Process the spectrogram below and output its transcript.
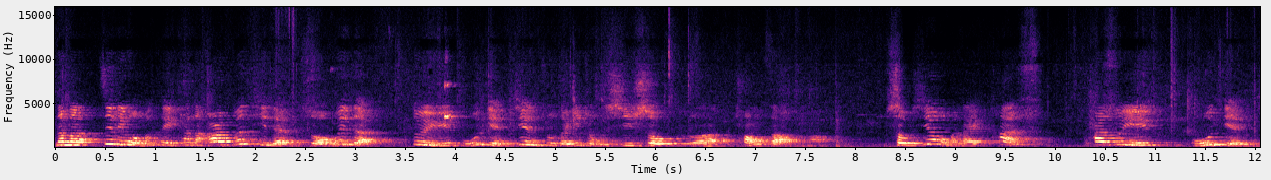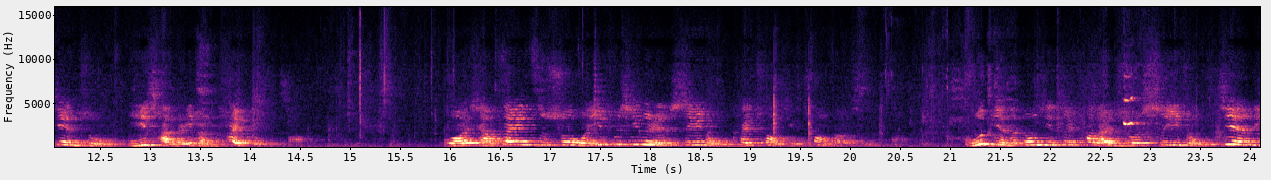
那么这里我们可以看到阿尔伯蒂的所谓的对于古典建筑的一种吸收和创造啊。首先我们来看他对于古典建筑遗产的一种态度啊。我想再一次说，文艺复兴的人是一种开创性、创造性。古典的东西对他来说是一种建立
